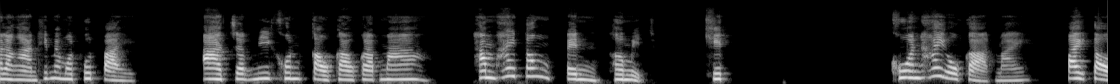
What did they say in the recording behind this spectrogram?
พลังงานที่แม่มดพูดไป อาจจะมีคนเก่าๆกลับมาทำให้ต้องเป็นเฮอร์มิตคิด ควรให้โอกาสไหม ไปต่อ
